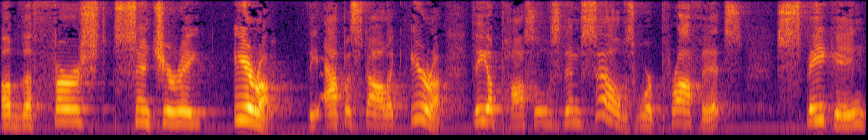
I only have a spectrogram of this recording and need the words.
of the first century era, the apostolic era. The apostles themselves were prophets speaking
